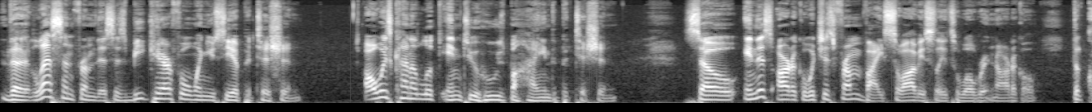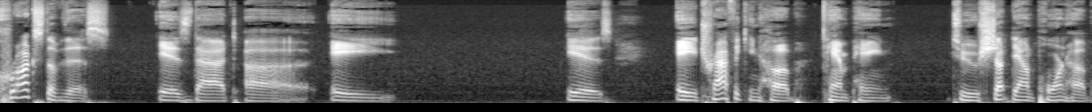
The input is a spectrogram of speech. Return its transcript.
the lesson from this is be careful when you see a petition. Always kind of look into who's behind the petition. So in this article, which is from Vice, so obviously it's a well written article, the crux of this is that uh, a is a trafficking hub campaign to shut down Pornhub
